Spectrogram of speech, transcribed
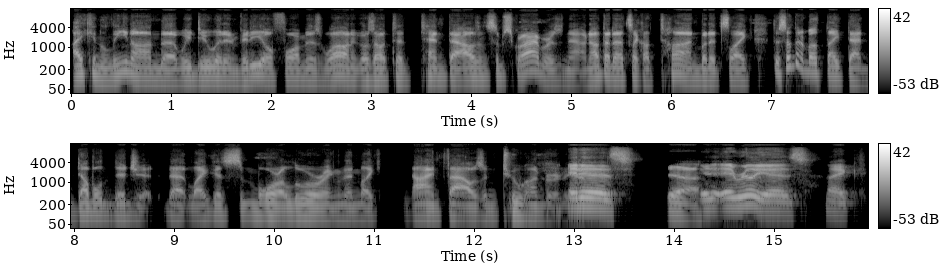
I can lean on the we do it in video form as well, and it goes out to ten thousand subscribers now. Not that that's like a ton, but it's like there's something about like that double digit that like is more alluring than like nine thousand two hundred. It is. yeah, It, it really is. Like,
